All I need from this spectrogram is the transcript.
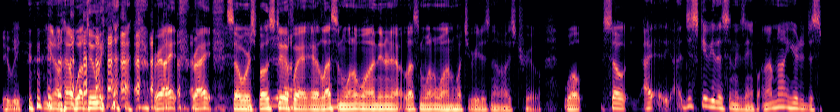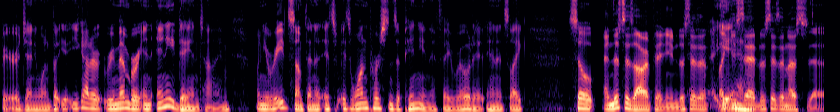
do we? You know, well, do we? right, right. So we're supposed yeah. to. If we uh, lesson one hundred and one, internet lesson one hundred and one, what you read is not always true. Well, so I, I, just give you this an example, and I'm not here to disparage anyone, but you, you got to remember in any day and time when you read something, it's it's one person's opinion if they wrote it, and it's like so. And this is our opinion. This isn't like yeah. you said. This isn't us. Uh,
